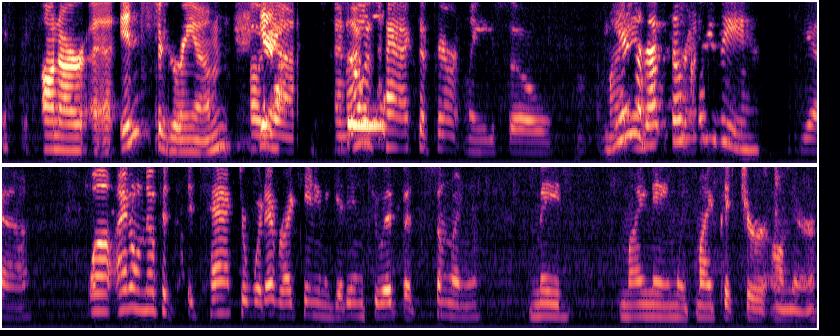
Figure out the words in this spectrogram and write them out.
on our uh, Instagram. Oh yeah, yeah. and so, I was hacked apparently. So yeah, Instagram, that's so crazy. Yeah. Well, I don't know if it, it's hacked or whatever. I can't even get into it, but someone made my name with my picture on there.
